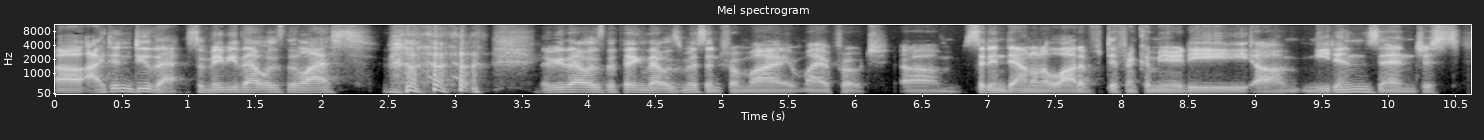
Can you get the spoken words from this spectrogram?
Uh, I didn't do that, so maybe that was the last. maybe that was the thing that was missing from my my approach. Um, sitting down on a lot of different community um, meetings and just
